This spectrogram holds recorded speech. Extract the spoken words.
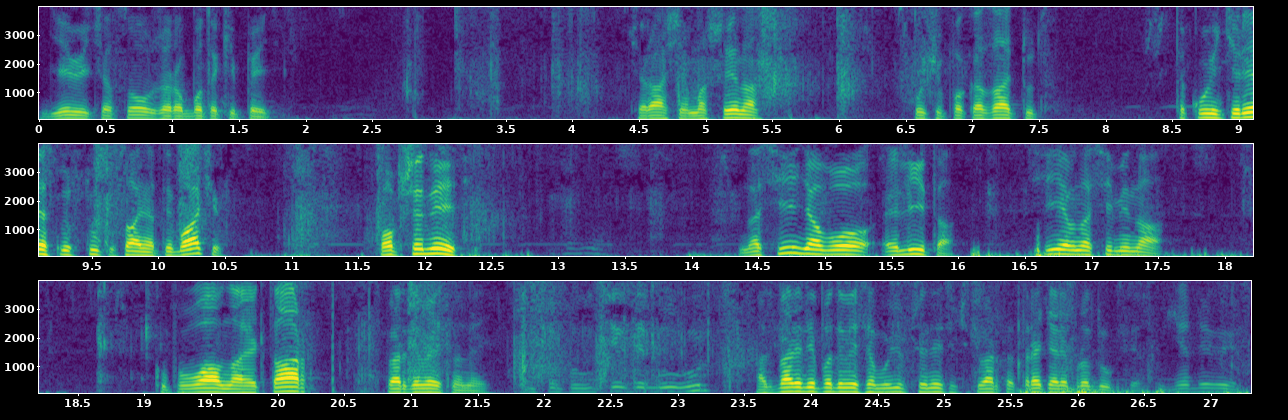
9 часов вже робота кипить. Вчорашня машина. Хочу показати тут таку інтересну штуку. Саня, ти бачив? По пшениці. Насіння во еліта. Сіяв на сіміна. Купував на гектар. Тепер дивись на неї. Що получився булгур? А тепер іди подивися мою пшеницю, четверта, третя репродукція. Я дивився,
